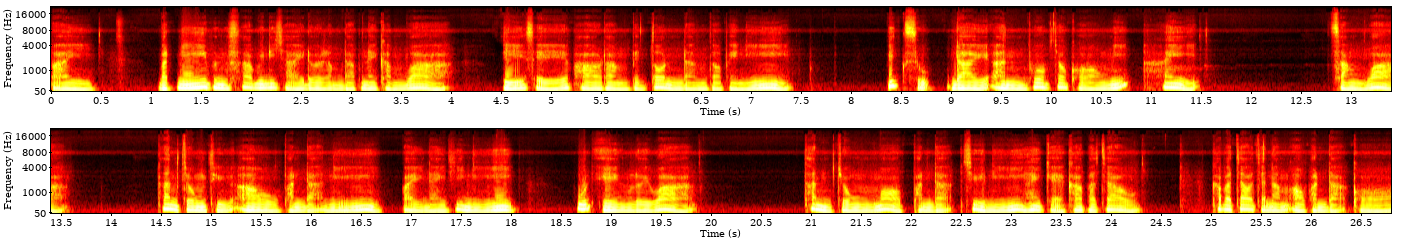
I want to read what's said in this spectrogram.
ไป บัดนี้พึงทราบวินิจฉัยโดยลำดับในคำว่าสีเสภารังเป็นต้นดังต่อไปนี้ ภิกษุใดอันพวกเจ้าของมิให้ สั่งว่า ท่านจงถือเอาพันดานี้ไปในที่นี้ พูดเองเลยว่า ท่านจงมอบพันดะชื่อนี้ให้แก่ข้าพเจ้า ข้าพเจ้าจะนำเอาพันดะของ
